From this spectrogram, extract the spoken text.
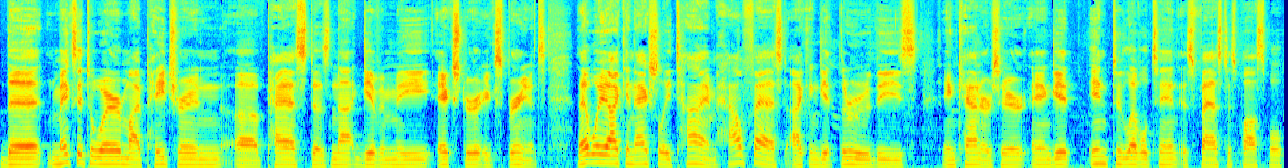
that makes it to where my patron uh, pass does not give me extra experience. That way I can actually time how fast I can get through these encounters here and get into level 10 as fast as possible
